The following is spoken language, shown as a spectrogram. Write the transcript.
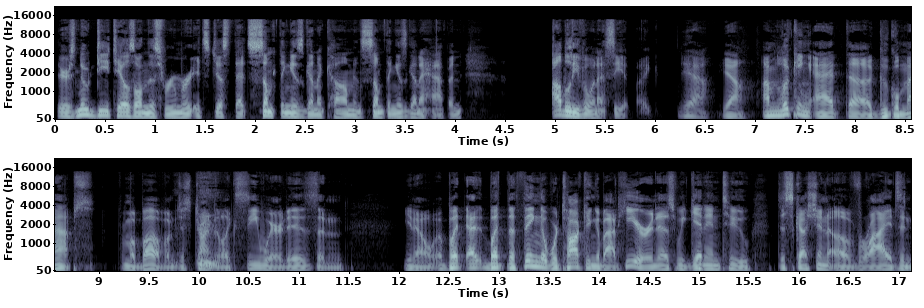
There's no details on this rumor. It's just that something is going to come and something is going to happen. I'll believe it when I see it, Mike. Yeah, yeah. I'm looking at uh, Google Maps from above. I'm just trying to like see where it is, and you know, but uh, but the thing that we're talking about here, and as we get into discussion of rides in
